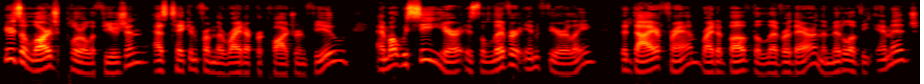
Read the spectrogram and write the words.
Here's a large pleural effusion as taken from the right upper quadrant view. And what we see here is the liver inferiorly, the diaphragm right above the liver there in the middle of the image.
